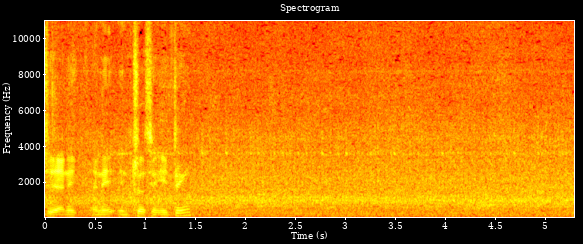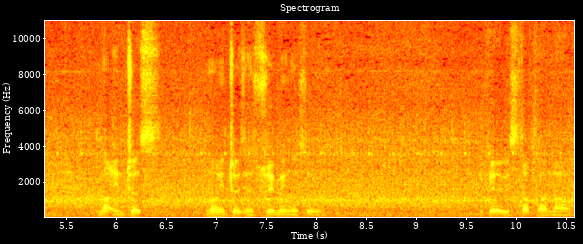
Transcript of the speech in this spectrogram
See any any interest in eating? Not interest. No interest in swimming also. Okay, we stop for now.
